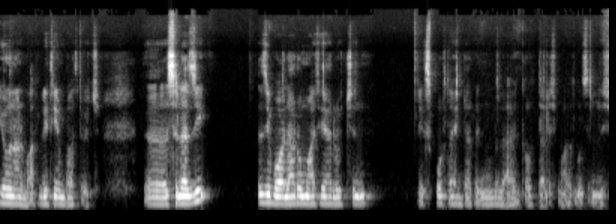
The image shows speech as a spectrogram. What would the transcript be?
ይሆናል ማለት ሊቲየም ባትሪዎች። ስለዚህ እዚህ በኋላ raw material ኦችን export አይደረግም ብላ ህግ ወታለች ማለት ነው። ትንሽ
